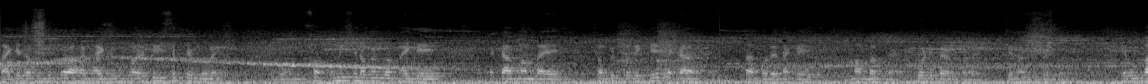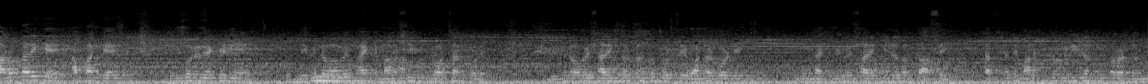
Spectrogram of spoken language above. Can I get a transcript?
ভাইকে যখন গুম করা হয়, ভাইকে গুম করা হয় তিরিশ সেপ্টেম্বরে এবং উনিশে নভেম্বর ভাইকে একটা মামলায় সম্পৃক্ত দেখিয়ে একটা তারপরে তাকে মামলা কোর্টে প্রেরণ করা হয় জেনারেল। এবং বারো তারিখে আব্বাকে গুম করে রেখে নিয়ে বিভিন্নভাবে ভাইকে মানসিক টর্চার করে বিভিন্নভাবে শারীরিক চর্চা তো করছে ওয়াটার বোর্ডিং এবং তাকে বিভিন্ন শারীরিক নির্যাতন তো আছেই। সাথে সাথে মানসিকভাবে নির্যাতন করার জন্য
